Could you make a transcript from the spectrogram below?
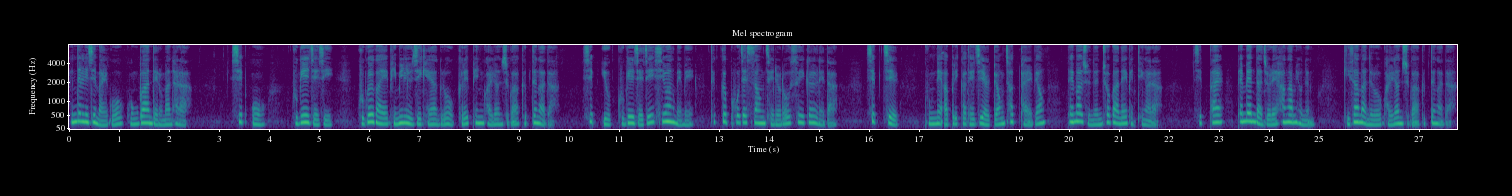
흔들리지 말고 공부한 대로만 하라. 15. 국일 제지 구글과의 비밀 유지 계약으로 그래핀 관련주가 급등하다. 16. 국일 제지 시황 매매 특급 호재성 재료로 수익을 내다. 17. 국내 아프리카 돼지열병 첫 발병 테마주는 초반에 베팅하라. 18. 펜벤다졸의 항암 효능 기사만으로 관련주가 급등하다.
